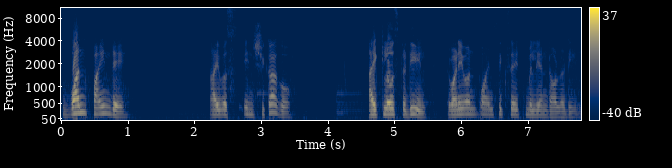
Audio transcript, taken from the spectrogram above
one fine day I was in Chicago. I closed a deal, 21.68 million dollar deal.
